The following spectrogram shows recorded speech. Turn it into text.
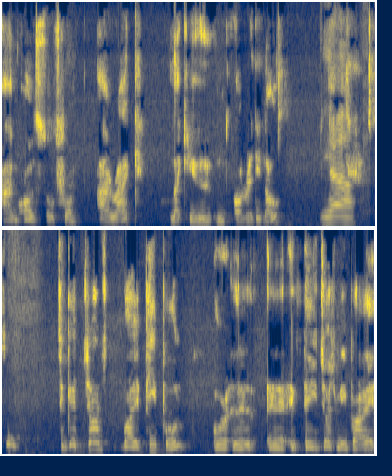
I'm also from Iraq, like you already know. Yeah. So to get judged by people, or uh, uh, if they judge me by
